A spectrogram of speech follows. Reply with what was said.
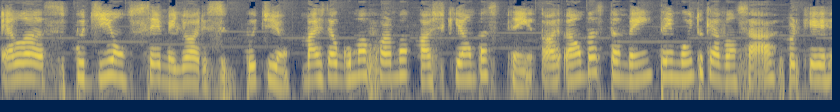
Elas podiam ser melhores? Podiam. Mas de alguma forma, acho que ambas têm. Ambas também têm muito que avançar, porque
